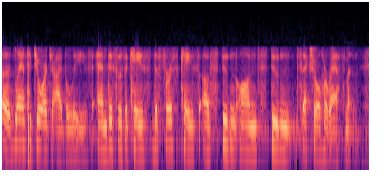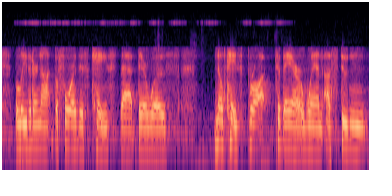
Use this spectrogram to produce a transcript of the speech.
Atlanta, Georgia, I believe, and this was a case, the first case of student on student sexual harassment. Believe it or not, before this case, that there was no case brought to bear when a student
